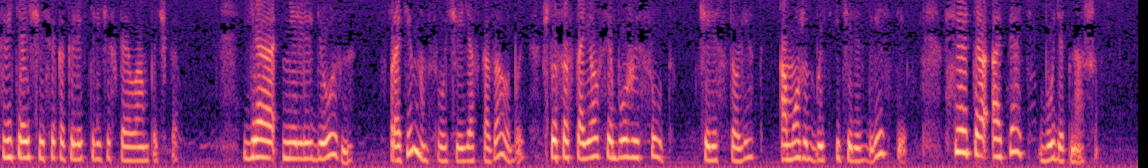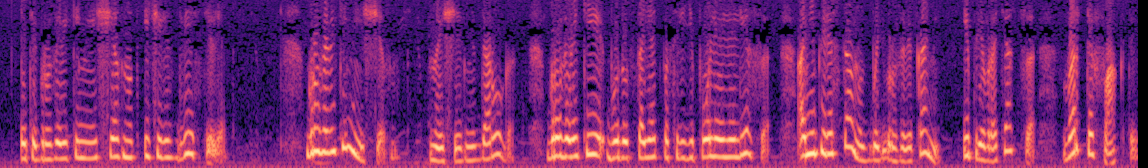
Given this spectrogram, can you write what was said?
светящийся, как электрическая лампочка. Я не религиозна. В противном случае я сказала бы, что состоялся Божий суд через сто лет, а может быть и через двести, все это опять будет нашим. Эти грузовики не исчезнут и через 200 лет. Грузовики не исчезнут, но исчезнет дорога. Грузовики будут стоять посреди поля или леса. Они перестанут быть грузовиками и превратятся в артефакты.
